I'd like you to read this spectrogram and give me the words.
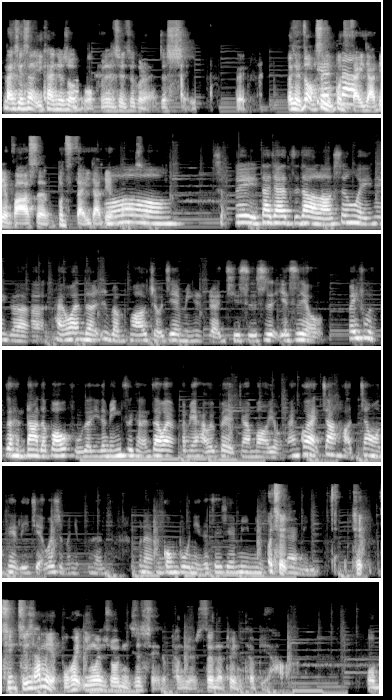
赖先生一看就说：“我不认识这个人，这谁？”对，而且这种事情不止在一家店发生，不止在一家店发生。所以大家知道了，身为那个台湾的日本葡萄酒界名人，其实是也是有背负着很大的包袱的。你的名字可能在外面还会被人家冒用，难怪这样好，这样我可以理解为什么你不能不能公布你的这些秘密。而且，其其其实他们也不会因为说你是谁的朋友，真的对你特别好。我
